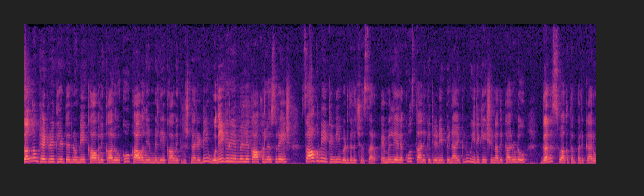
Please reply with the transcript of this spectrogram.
సంఘం హెడ్ రెగ్యులేటర్ నుండి కావలి కాలువకు కావలి ఎమ్మెల్యే కావ్య కృష్ణారెడ్డి ఉదయగిరి ఎమ్మెల్యే కాకర్ల సురేష్ సాగునీటిని విడుదల చేశారు. ఎమ్మెల్యేలకు స్థానిక టీడీపీ నాయకులు ఇరిగేషన్ అధికారులు ఘన స్వాగతం పలికారు.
